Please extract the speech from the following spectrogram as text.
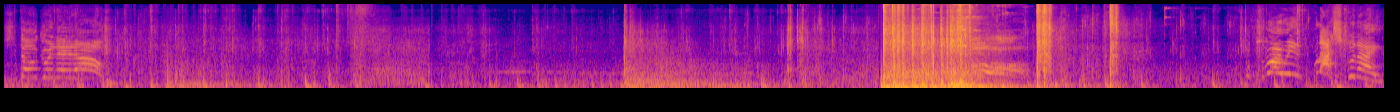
Stun grenade out! Throwing flash grenade.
